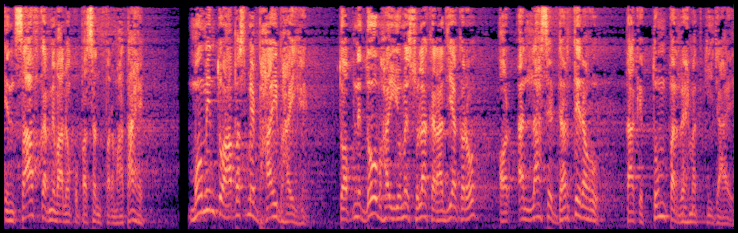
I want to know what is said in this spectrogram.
انصاف کرنے والوں کو پسند فرماتا ہے۔ مومن تو آپس میں بھائی بھائی ہیں۔ تو اپنے دو بھائیوں میں صلح کرا دیا کرو اور اللہ سے ڈرتے رہو تاکہ تم پر رحمت کی جائے۔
